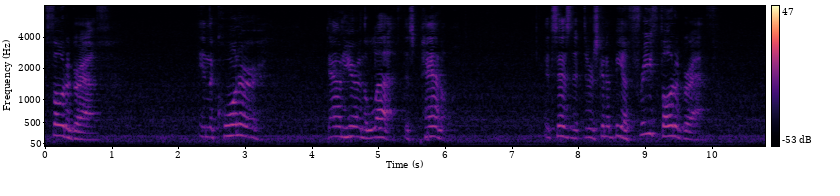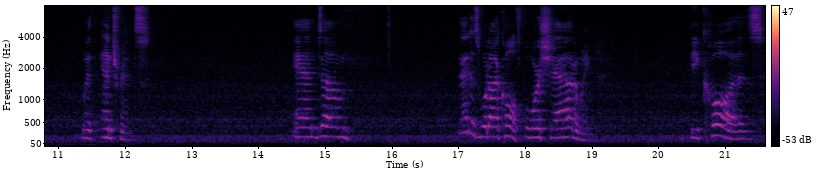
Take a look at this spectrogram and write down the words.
photograph, in the corner down here on the left, this panel, it says that there's going to be a free photograph with entrance. And um, that is what I call foreshadowing because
